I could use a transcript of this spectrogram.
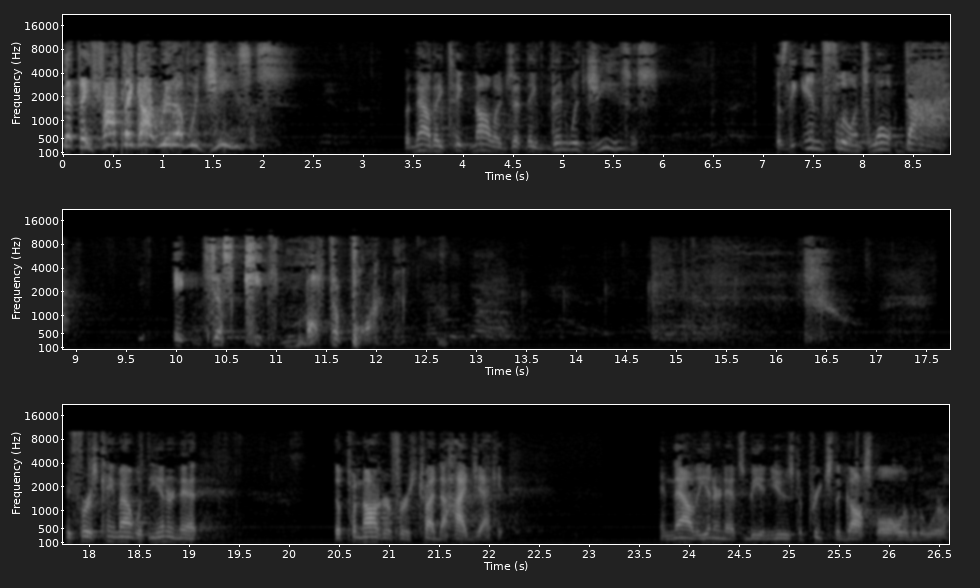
that they thought they got rid of with Jesus. But now they take knowledge that they've been with Jesus because the influence won't die, it just keeps multiplying. They first came out with the internet the pornographers tried to hijack it. And now the internet's being used to preach the gospel all over the world.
